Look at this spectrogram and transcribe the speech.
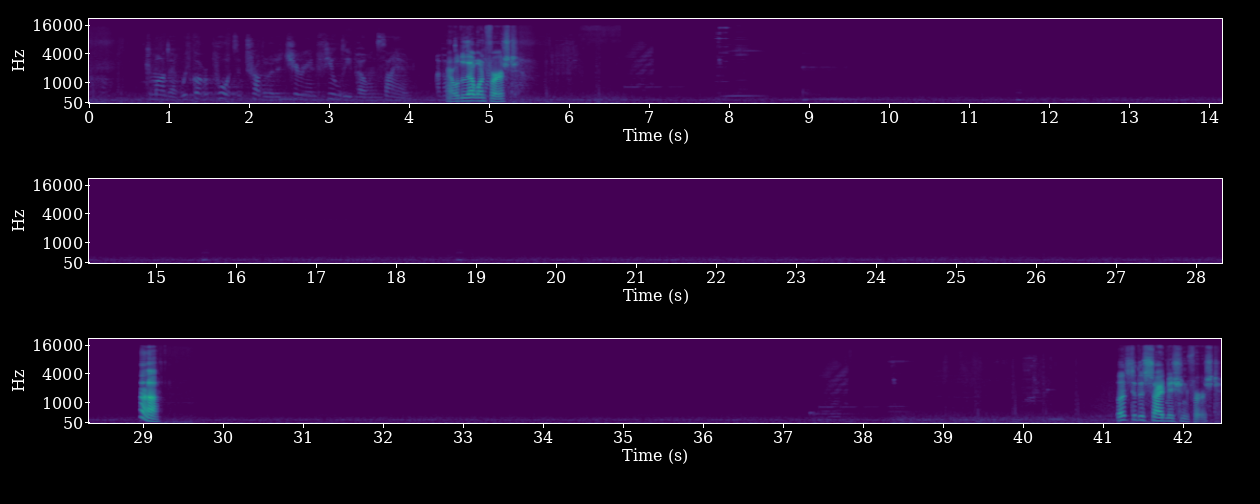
Commander, we've got reports of trouble at a Turian fuel depot on Scion. I've alright, we'll do that one first. Huh. Let's do the side mission first.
